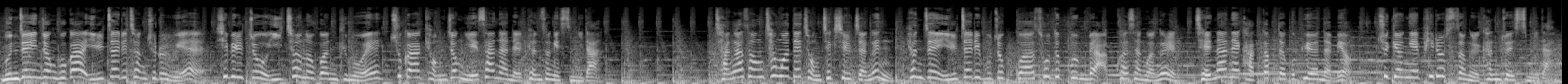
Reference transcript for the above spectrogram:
문재인 정부가 일자리 창출을 위해 11조 2천억 원 규모의 추가 경정 예산안을 편성했습니다. 장하성 청와대 정책실장은 현재 일자리 부족과 소득 분배 악화 상황을 재난에 가깝다고 표현하며 추경의 필요성을 강조했습니다.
